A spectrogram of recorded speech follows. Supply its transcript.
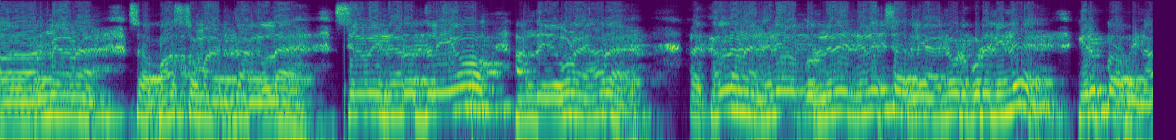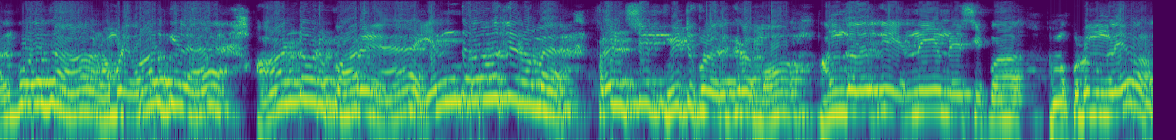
அருமையான பாஸ்டமா எடுத்தாங்கல்ல? சிலுவை நேரத்திலையும் அந்த இவனை யார? கல்லனை நினைவு கூர் நினை நினைச்சார் இல்லையா? என்னோட கூட நின்று இருப்ப அப்படின்னு. அது போலதான் நம்முடைய வாழ்க்கையில ஆண்டவர் பாருங்க எந்த அளவுக்கு நம்ம ஃப்ரெண்ட்ஷிப் வீட்டுக்குள்ள இருக்கிறோமோ அந்த அளவுக்கு என்னையும் நேசிப்பா நம்ம குடும்பங்களையும்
